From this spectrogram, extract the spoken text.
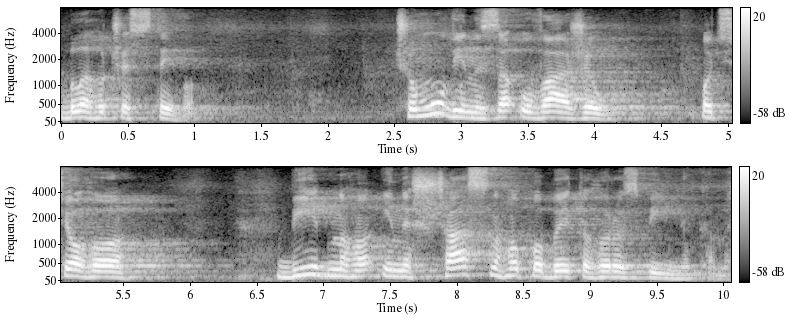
благочестиво. Чому він зауважив оцього бідного і нещасного, побитого розбійниками?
